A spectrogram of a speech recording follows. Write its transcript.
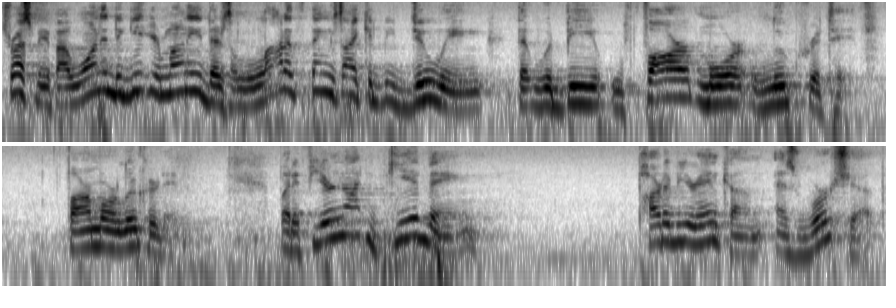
Trust me, if I wanted to get your money, there's a lot of things I could be doing that would be far more lucrative. Far more lucrative. But if you're not giving part of your income as worship,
